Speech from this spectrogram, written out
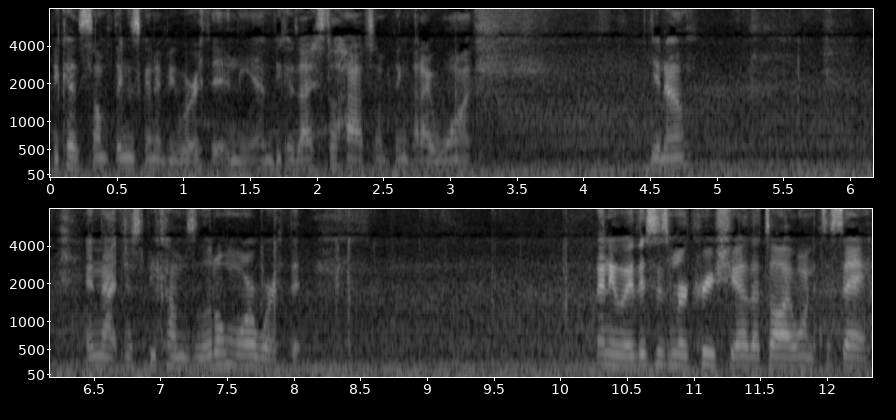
because something's going to be worth it in the end because I still have something that I want. You know? And that just becomes a little more worth it. Anyway, this is Mercutio. That's all I wanted to say.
